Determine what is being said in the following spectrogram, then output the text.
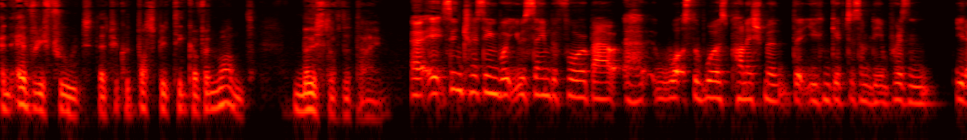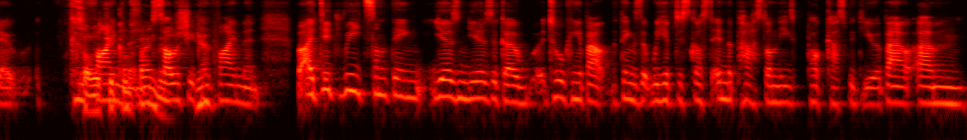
and every food that we could possibly think of and want most of the time. Uh, it's interesting what you were saying before about uh, what's the worst punishment that you can give to somebody in prison. You know, Solitary confinement, confinement, solitary yeah. confinement. But I did read something years and years ago talking about the things that we have discussed in the past on these podcasts with you about um,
